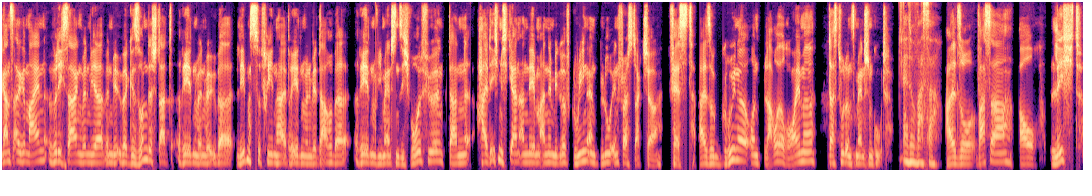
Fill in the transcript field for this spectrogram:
Ganz allgemein würde ich sagen, wenn wir, wenn wir über gesunde Stadt reden, wenn wir über Lebenszufriedenheit reden, wenn wir darüber reden, wie Menschen sich wohlfühlen, dann halte ich mich gern an an dem, an dem Begriff Green and Blue Infrastructure fest. Also grüne und blaue Räume, das tut uns Menschen gut. Also Wasser. Also Wasser, auch Licht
